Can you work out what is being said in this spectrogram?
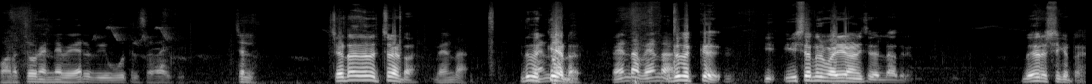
പടച്ചോൻ എന്നെ വേറെ രൂപത്തിൽ സഹായിക്കും. ചെല്ല. ചേട്ടാ ഇത് വെച്ചോ ചേട്ടാ. വേണ്ട. ഇത് വെക്കേട്ടാ വേണ്ട വേണ്ട ഇത് വെക്ക്. ഈശ്വരൻ ഒരു വഴി കാണിച്ചത് എല്ലാത്തിനും. ദൈവം രക്ഷിക്കട്ടെ.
